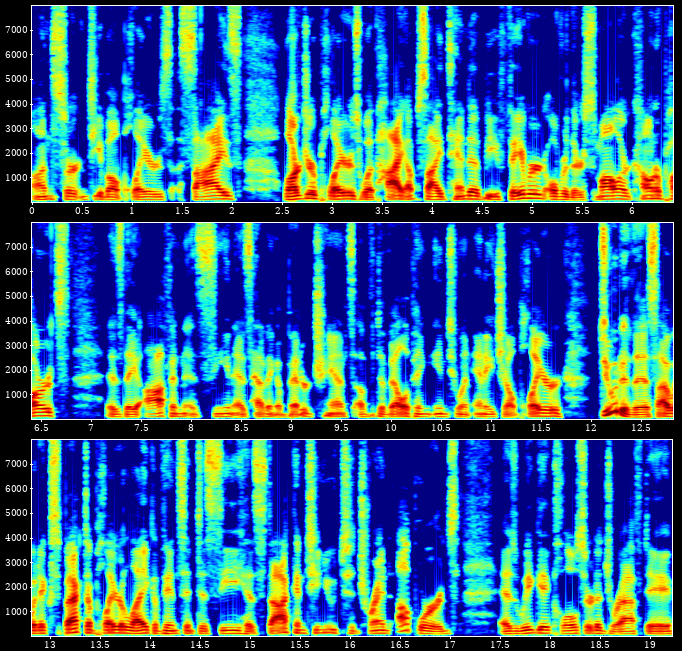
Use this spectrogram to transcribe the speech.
uncertainty about players' size. Larger players with high upside tend to be favored over their smaller counterparts, as they often is seen as having a better chance of developing into an NHL player. Due to this, I would expect a player like Vincent to see his stock continue to trend upwards as we get closer to draft day.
